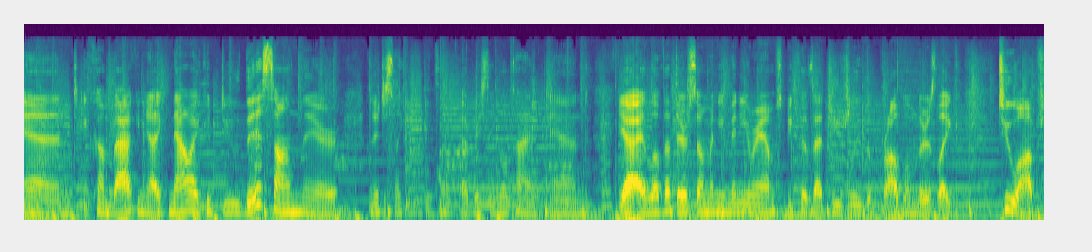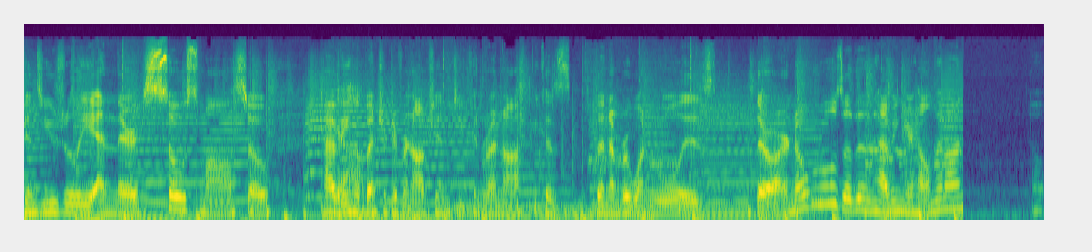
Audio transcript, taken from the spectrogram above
and you come back and you're like, now I could do this on there. And it just like it's up every single time. And yeah, I love that there's so many mini ramps because that's usually the problem. There's like two options usually, and they're so small. So having Yeah. a bunch of different options you can run off because the number one rule is there are no rules other than having your helmet on. Oh.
